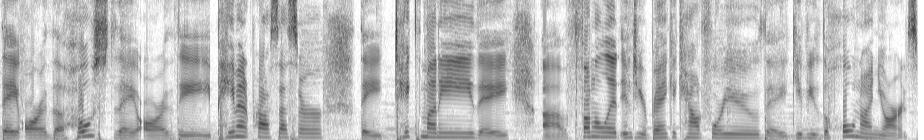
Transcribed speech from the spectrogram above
They are the host, they are the payment processor, they take the money, they uh, funnel it into your bank account for you, they give you the whole nine yards.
